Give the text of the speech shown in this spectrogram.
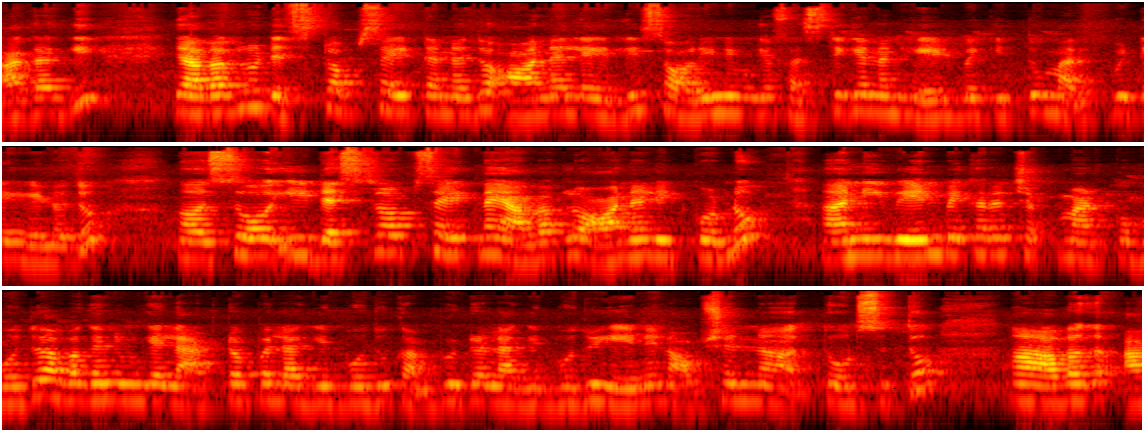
ಹಾಗಾಗಿ ಯಾವಾಗಲೂ ಡೆಸ್ಕ್ಟಾಪ್ ಸೈಟ್ ಅನ್ನೋದು ಆನಲ್ಲೇ ಇರಲಿ. ಸಾರಿ ನಿಮಗೆ ಫಸ್ಟಿಗೆ ನಾನು ಹೇಳಬೇಕಿತ್ತು. ಮರೆತುಬಿಟ್ಟೆ ಹೇಳೋದು. ಸೊ ಈ ಡೆಸ್ಕ್ಟಾಪ್ ಸೈಟ್ನ ಯಾವಾಗಲೂ ಆನಲ್ಲಿ ಇಟ್ಕೊಂಡು ನೀವೇನು ಬೇಕಾದ್ರೆ ಚೆಕ್ ಮಾಡ್ಕೋಬೋದು. ಆವಾಗ ನಿಮಗೆ ಲ್ಯಾಪ್ಟಾಪಲ್ಲಿ ಆಗಿರ್ಬೋದು ಕಂಪ್ಯೂಟ್ರಲ್ಲಿ ಆಗಿರ್ಬೋದು, ಏನೇನು ಆಪ್ಷನ್ ತೋರಿಸುತ್ತೋ ಆವಾಗ ಆ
